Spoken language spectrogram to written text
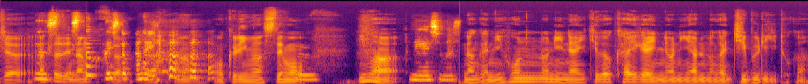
じゃあ、うん後でなんかストックしとかないと。うん、送ります。でも、うん今、お願いします。なんか日本のにないけど、海外のにあるのがジブリとか、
